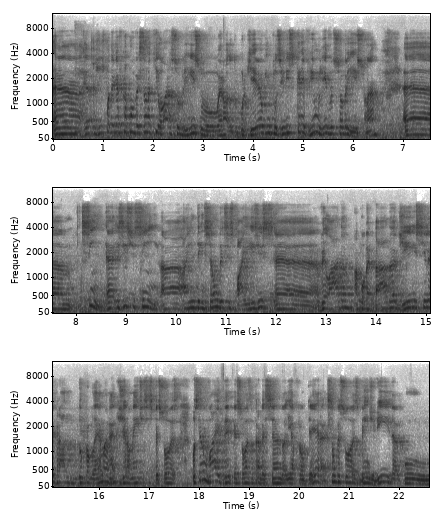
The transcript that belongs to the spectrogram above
É, a gente poderia ficar conversando aqui horas sobre isso, Heródoto, porque eu, inclusive, escrevi um livro sobre isso. Né? É, sim, é, existe sim a, a, intenção desses países é, velada, acobertada, de se livrar do problema, né? que geralmente essas pessoas. Você não vai ver pessoas atravessando ali a fronteira, que são pessoas bem de vida, com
